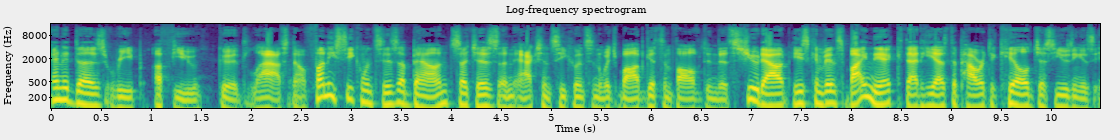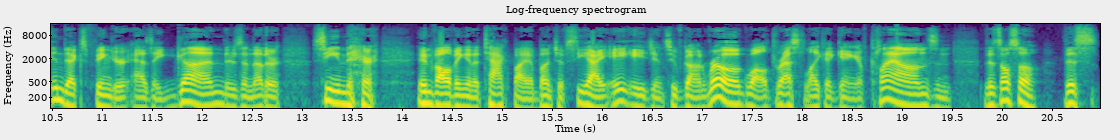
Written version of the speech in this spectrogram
and it does reap a few good laughs. Now, funny sequences abound, such as an action sequence in which Bob gets involved in this shootout. He's convinced by Nick that he has the power to kill just using his index finger as a gun. There's another scene there involving an attack by a bunch of CIA agents who've gone rogue while dressed like a gang of clowns. And there's also this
